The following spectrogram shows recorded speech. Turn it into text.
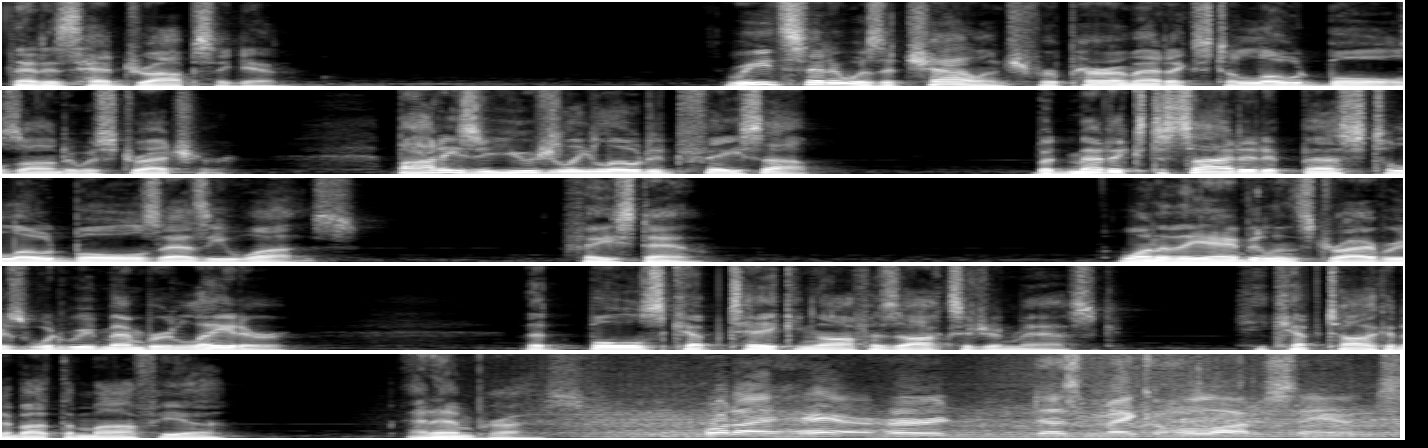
Then his head drops again. Reed said it was a challenge for paramedics to load Bolles onto a stretcher. Bodies are usually loaded face up, but medics decided it best to load Bolles as he was, face down. One of the ambulance drivers would remember later that Bolles kept taking off his oxygen mask. He kept talking about the mafia and Emprise. What I ha- heard doesn't make a whole lot of sense.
